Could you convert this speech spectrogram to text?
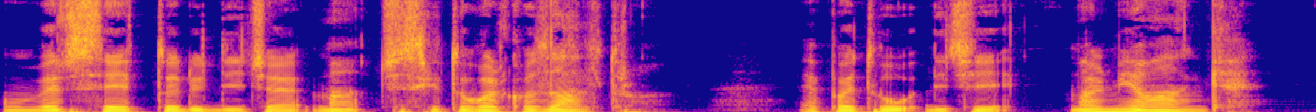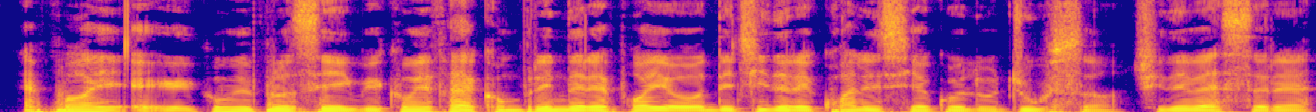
un versetto e lui dice, ma c'è scritto qualcos'altro. E poi tu dici, ma il mio anche. E poi eh, come prosegui? Come fai a comprendere poi o decidere quale sia quello giusto? Ci deve essere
